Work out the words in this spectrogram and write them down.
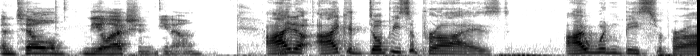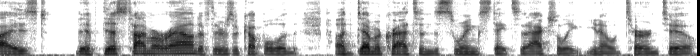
until the election, you know. I don't. I could. Don't be surprised. I wouldn't be surprised if this time around, if there's a couple of uh, Democrats in the swing states that actually, you know, turn too.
